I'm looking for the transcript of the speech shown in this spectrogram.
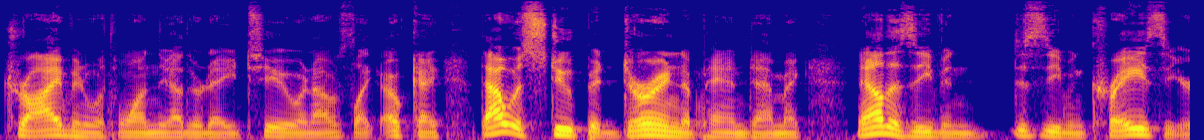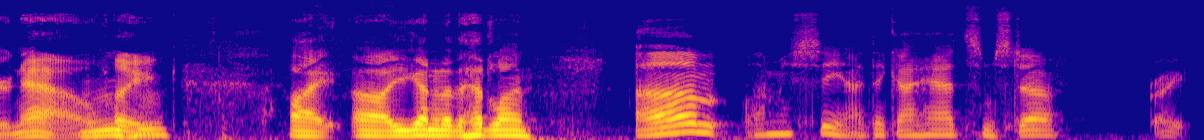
drive-in with one the other day too, and I was like, okay, that was stupid during the pandemic. Now this is even this is even crazier now. Like, All right, uh, you got another headline? um, let me see. I think I had some stuff right.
